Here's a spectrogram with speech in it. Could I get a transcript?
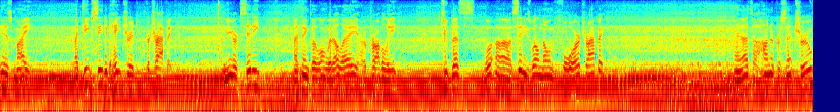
is my my deep-seated hatred for traffic? In New York City, I think along with LA are probably two best uh, cities well known for traffic. And that's 100% true.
